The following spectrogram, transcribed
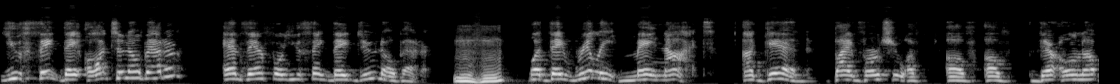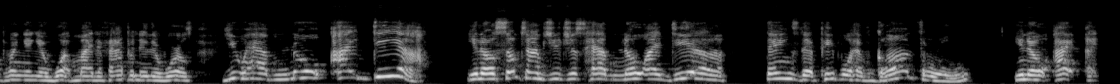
You think they ought to know better, and therefore you think they do know better. Mm-hmm. But they really may not. Again, by virtue of of of their own upbringing and what might have happened in their worlds you have no idea you know sometimes you just have no idea things that people have gone through you know I, I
